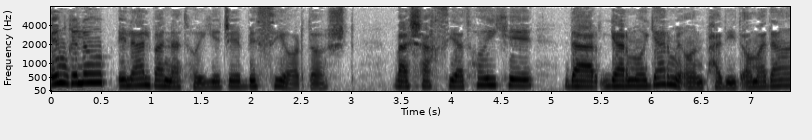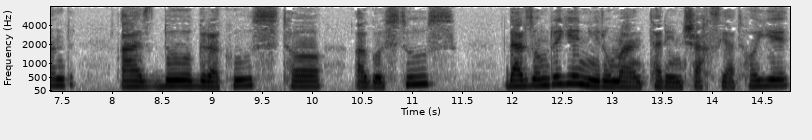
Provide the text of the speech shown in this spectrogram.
انقلاب علل و نتایج بسیار داشت و شخصیت هایی که در گرماگرم آن پدید آمدند از دو گراکوس تا آگوستوس در زمره نیرومندترین شخصیت های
